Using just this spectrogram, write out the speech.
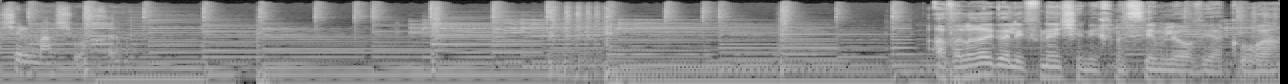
של משהו אחר. אבל רגע לפני שנכנסים לעובי הקורה,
